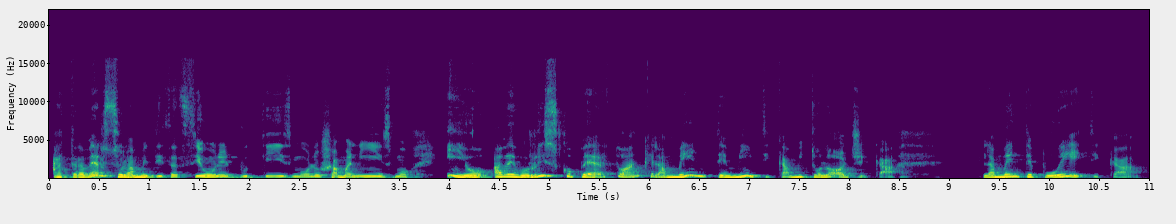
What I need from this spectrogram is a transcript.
attraverso la meditazione, il buddismo, lo sciamanismo, io avevo riscoperto anche la mente mitica, mitologica, la mente poetica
